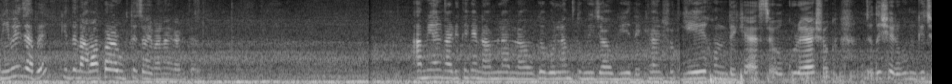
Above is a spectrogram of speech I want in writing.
নেমে যাবে, কিন্তু নামার পর আর উঠতে চাইবে না গাড়িতে। আমি আর গাড়ি থেকে নামলাম না, ওকে বললাম, তুমি যাও গিয়ে দেখে আসো। গিয়ে এখন দেখে আসছে, ও ঘুরে আসুক। যদি সেরকম কিছু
